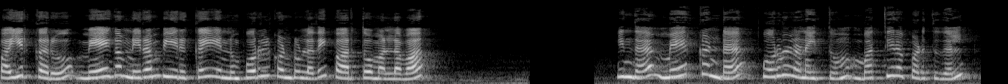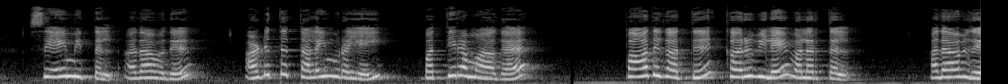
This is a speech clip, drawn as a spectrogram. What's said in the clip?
பயிர்க்கரு மேகம் நிரம்பியிருக்கை என்னும் பொருள் கொண்டுள்ளதை பார்த்தோம் அல்லவா? இந்த மேற்கண்ட பொருள் அனைத்தும் பத்திரப்படுத்துதல் சேமித்தல் அதாவது அடுத்த தலைமுறையை பத்திரமாக பாதுகாத்து கருவிலே வளர்த்தல். அதாவது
